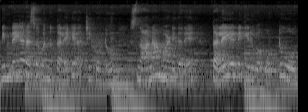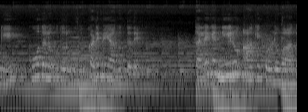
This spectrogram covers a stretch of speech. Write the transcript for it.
ನಿಂಬೆಯ ರಸವನ್ನು ತಲೆಗೆ ಹಚ್ಚಿಕೊಂಡು ಸ್ನಾನ ಮಾಡಿದರೆ ತಲೆಯಲ್ಲಿ ಇರುವ ಒಟ್ಟು ಹೋಗಿ ಕೂದಲು ಉದುರುವುದು ಕಡಿಮೆಯಾಗುತ್ತದೆ. ತಲೆಗೆ ನೀರು ಹಾಕಿಕೊಳ್ಳುವಾಗ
